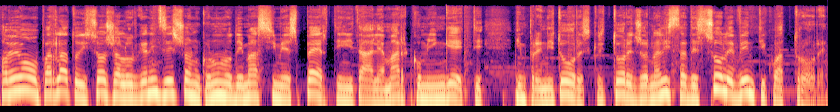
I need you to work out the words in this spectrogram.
avevamo parlato di social organization con uno dei massimi esperti in Italia, Marco Minghetti, imprenditore, scrittore e giornalista del Sole 24 Ore.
